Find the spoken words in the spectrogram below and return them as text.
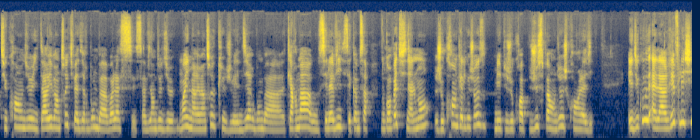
tu crois en Dieu. Il t'arrive un truc, tu vas dire, bon, bah voilà, ça vient de Dieu. Moi, il m'arrive un truc, je vais le dire, bon, bah, karma, ou c'est la vie, c'est comme ça. Donc, en fait, finalement, je crois en quelque chose, mais puis je crois juste pas en Dieu, je crois en la vie. Et du coup, elle a réfléchi,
